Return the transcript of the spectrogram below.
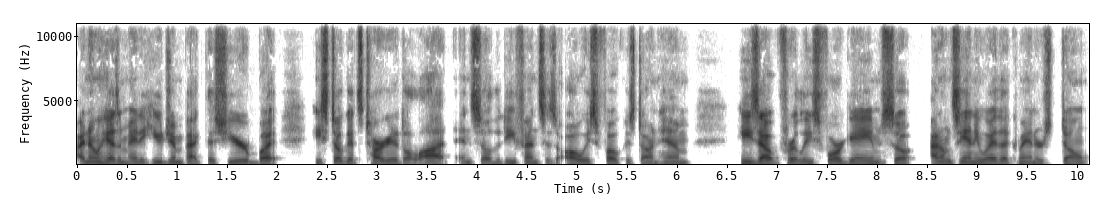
I know he hasn't made a huge impact this year, but he still gets targeted a lot. And so the defense is always focused on him. He's out for at least four games. So I don't see any way the Commanders don't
